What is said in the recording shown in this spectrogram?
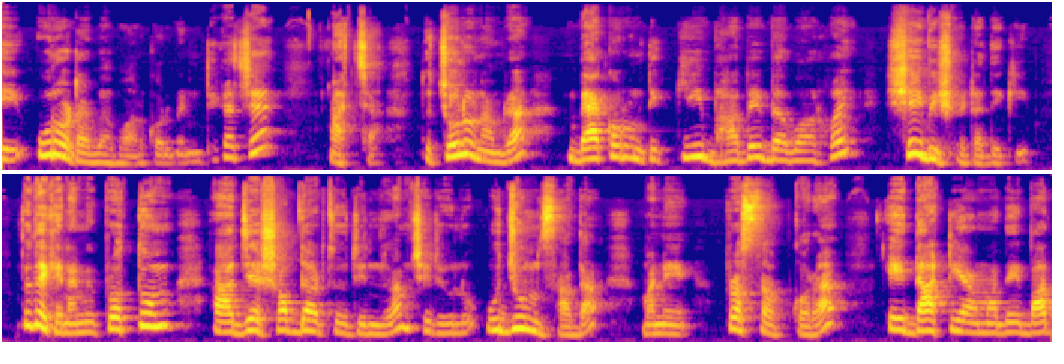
এই উরোটা ব্যবহার করবেন, ঠিক আছে? আচ্ছা তো চলুন আমরা ব্যাকরণটি কীভাবে ব্যবহার হয় সেই বিষয়টা দেখি। তো দেখেন আমি প্রথম যে শব্দার্থটি নিলাম সেটি হলো উজুম সাদা মানে প্রস্তাব করা। এই দাটি আমাদের বাদ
